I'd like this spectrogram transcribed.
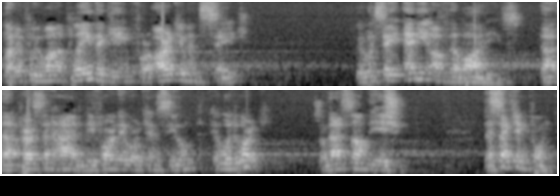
but if we want to play the game for argument's sake, we would say any of the bodies that that person had before they were consumed, it would work. So that's not the issue. The second point,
